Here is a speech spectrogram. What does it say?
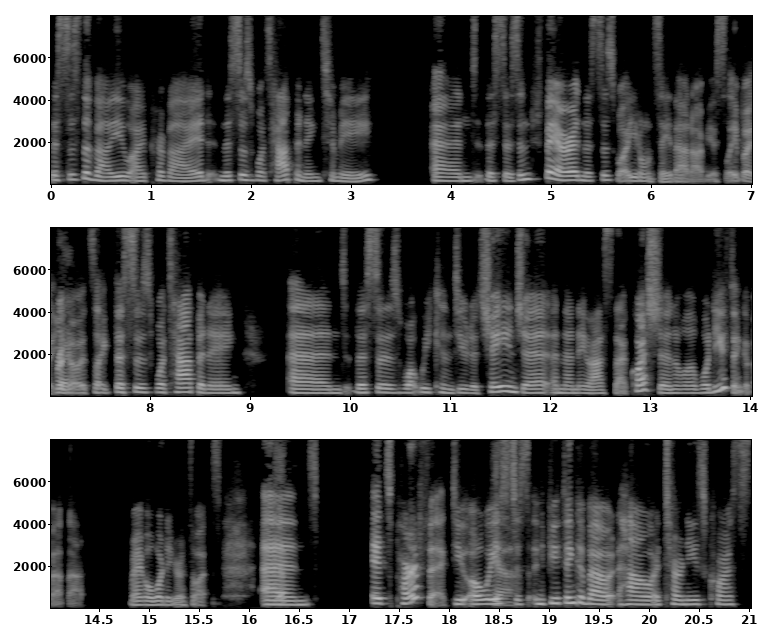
this is the value i provide and this is what's happening to me and this isn't fair and this is why you don't say that obviously but you Right. know it's like this is what's happening and this is what we can do to change it and then you ask that question well what do you think about that right well what are your thoughts and it's perfect you always Yeah. just and if you think about how attorneys cross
